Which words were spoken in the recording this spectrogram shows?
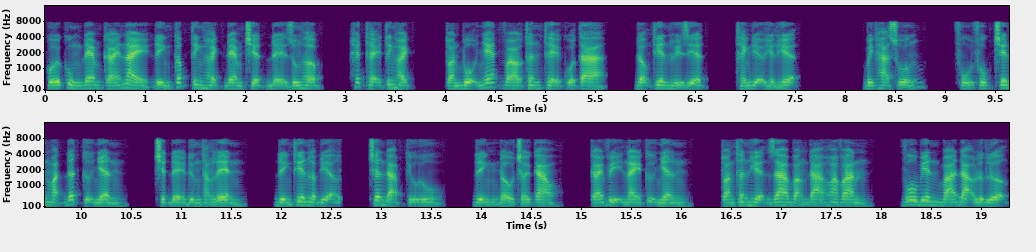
cuối cùng đem cái này đỉnh cấp tinh hạch đem triệt để dung hợp, hết thảy tinh hạch, toàn bộ nhét vào thân thể của ta, động thiên hủy diệt, thánh địa hiện hiện. Bịch hạ xuống, phủ phục trên mặt đất cự nhân, triệt để đứng thẳng lên, đỉnh thiên lập địa, chân đạp cửu u, đỉnh đầu trời cao, cái vị này cự nhân, toàn thân hiện ra bằng đá hoa văn, vô biên bá đạo lực lượng,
